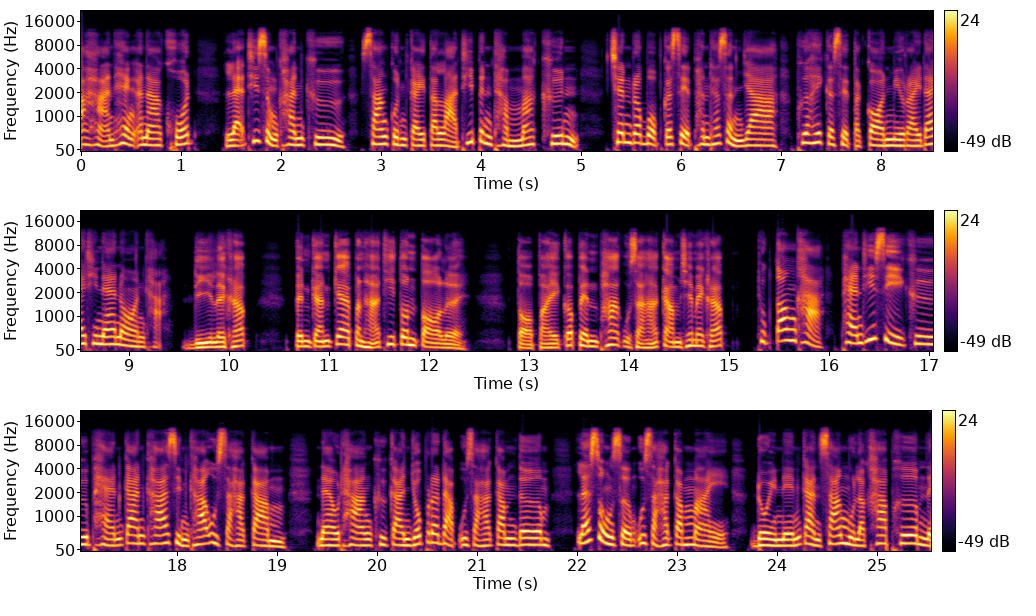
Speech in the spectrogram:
อาหารแห่งอนาคต และที่สำคัญคือ สร้างกลไกตลาดที่เป็นธรรมมากขึ้น เช่นระบบเกษตรพันธสัญญา เพื่อให้เกษตรกรมีรายได้ที่แน่นอนค่ะ ดีเลยครับ เป็นการแก้ปัญหาที่ต้นตอเลย ต่อไปก็เป็นภาคอุตสาหกรรมใช่ไหมครับ ถูกต้องค่ะ แผนที่ 4 คือแผนการค้าสินค้าอุตสาหกรรม แนวทางคือการยกระดับอุตสาหกรรมเดิม และส่งเสริมอุตสาหกรรมใหม่ โดยเน้นการสร้างมูลค่าเพิ่มใน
